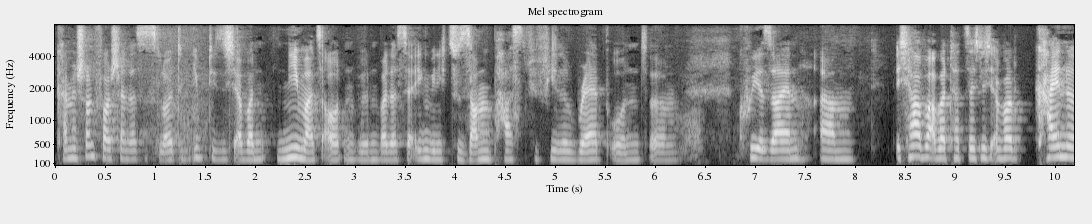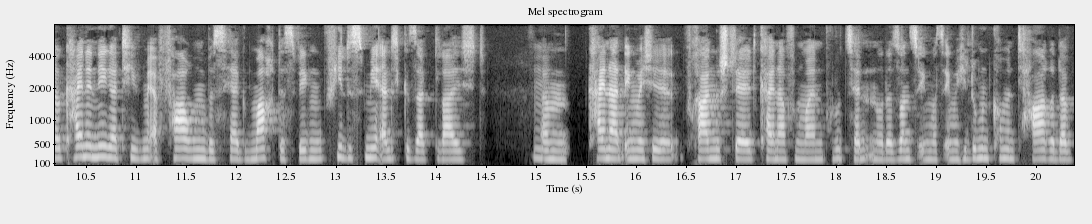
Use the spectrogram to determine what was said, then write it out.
kann mir schon vorstellen, dass es Leute gibt, die sich aber niemals outen würden, weil das ja irgendwie nicht zusammenpasst für viele Rap und ähm, Queer sein. Ähm, ich habe aber tatsächlich einfach keine, keine negativen Erfahrungen bisher gemacht, deswegen fiel es mir ehrlich gesagt leicht. Mhm. Ähm, keiner hat irgendwelche Fragen gestellt, keiner von meinen Produzenten oder sonst irgendwas, irgendwelche dummen Kommentare. Da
